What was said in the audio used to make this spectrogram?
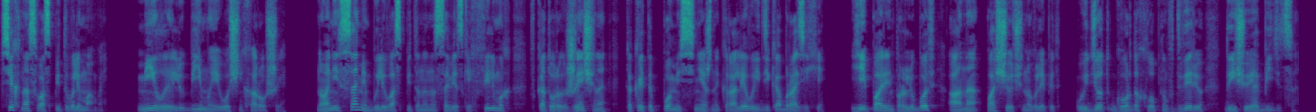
Всех нас воспитывали мамы. Милые, любимые и очень хорошие. Но они сами были воспитаны на советских фильмах, в которых женщина – какая-то помесь снежной королевы и дикобразихи. Ей парень про любовь, а она пощечину влепит, уйдет, гордо хлопнув дверью, да еще и обидится.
